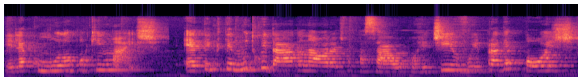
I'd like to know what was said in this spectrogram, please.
ele acumula um pouquinho mais. É, tem que ter muito cuidado na hora de passar o corretivo e para depois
